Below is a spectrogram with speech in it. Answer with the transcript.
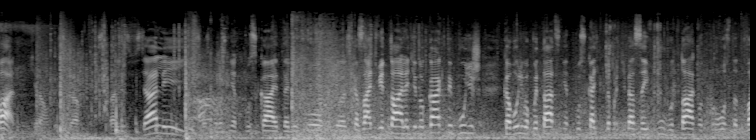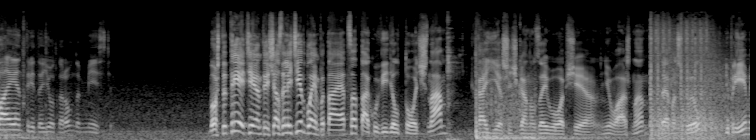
важненький раунд для остались взяли. Есть возможность не отпускать далеко. Хотелось сказать, Виталити, ну как ты будешь кого-либо пытаться не отпускать, когда против тебя Зайву вот так вот просто два entry дает на ровном месте. Может и третий entry сейчас залетит, Блейм пытается. Так, увидел точно. Хаешечка, ну Зайву вообще неважно. Damage был. Дюпри.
